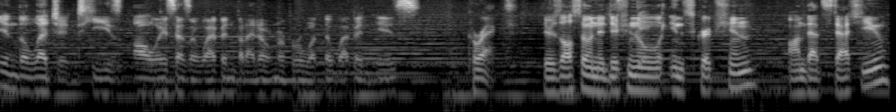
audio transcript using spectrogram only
in the legend he's always has a weapon, but I don't remember what the weapon is. correct there's also an additional inscription on that statue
